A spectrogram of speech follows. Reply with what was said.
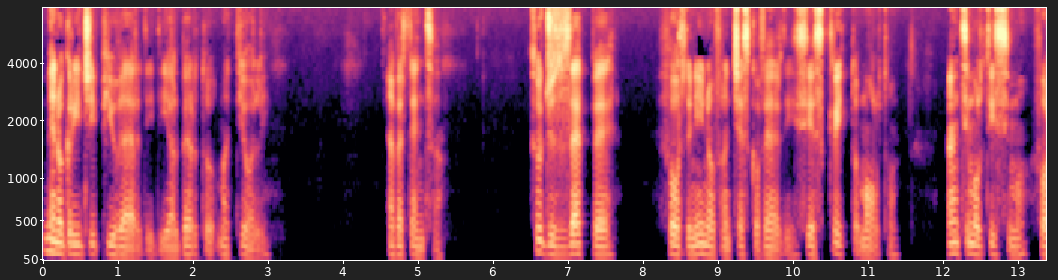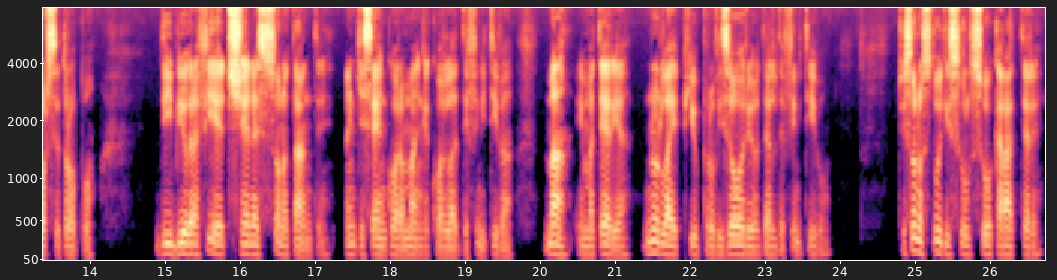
Meno grigi, più verdi di Alberto Mattioli. Avvertenza. Su Giuseppe Fortunino Francesco Verdi si è scritto molto, anzi moltissimo, forse troppo. Di biografie ce ne sono tante, anche se ancora manca quella definitiva, ma in materia nulla è più provvisorio del definitivo. Ci sono studi sul suo carattere,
